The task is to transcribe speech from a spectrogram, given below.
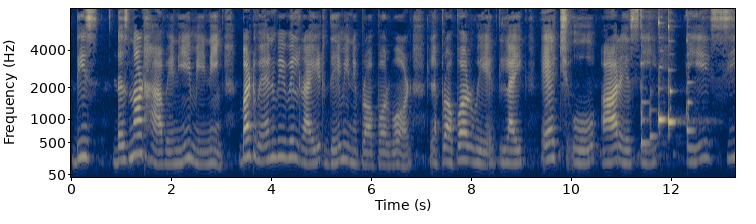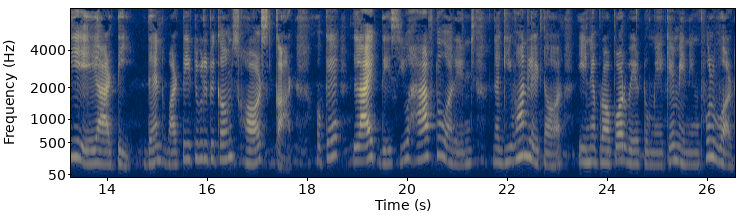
This does not have any meaning but when we will write them in a proper word a proper way like H O R S E A C A R T then what it will becomes? Horse cart. Okay? Like this you have to arrange the given letter in a proper way to make a meaningful word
